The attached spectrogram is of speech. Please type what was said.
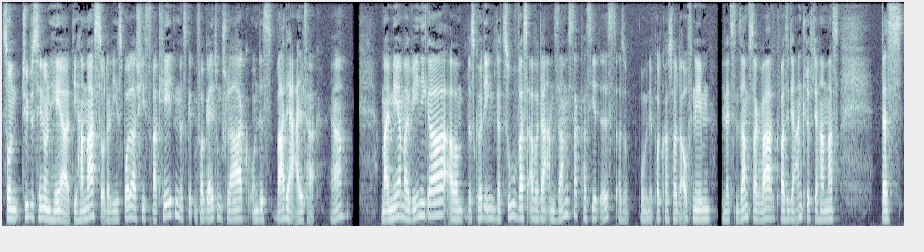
so ein typisches Hin und Her. Die Hamas oder die Hisbollah schießt Raketen, es gibt einen Vergeltungsschlag und es war der Alltag. Ja? Mal mehr, mal weniger, aber das gehört irgendwie dazu. Was aber da am Samstag passiert ist, also wo wir den Podcast heute aufnehmen, den letzten Samstag war quasi der Angriff der Hamas, das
